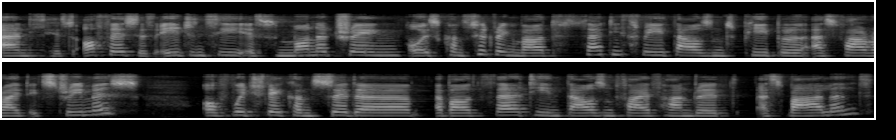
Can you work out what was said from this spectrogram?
And his office, his agency is monitoring or is considering about 33,000 people as far right extremists, of which they consider about 13,500 as violent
